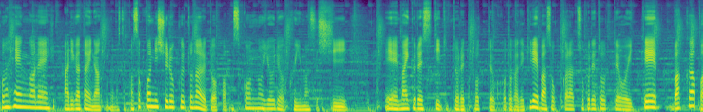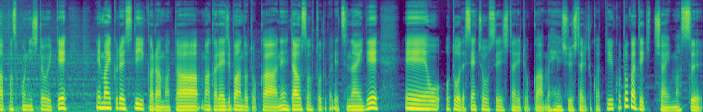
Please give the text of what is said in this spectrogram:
この辺がね、ありがたいなと思います。パソコンに収録となると、パソコンの容量を食いますし、えー、マイクロ SD で取っておくことができれば、そこからそこで取っておいて、バックアップはパソコンにしておいて、でマイクロ SD からまた、まあ、 GarageBand とかね、DAW ソフトとかでつないで、えー音をですね、調整したりとか、まあ、編集したりとかっていうことができちゃいます。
